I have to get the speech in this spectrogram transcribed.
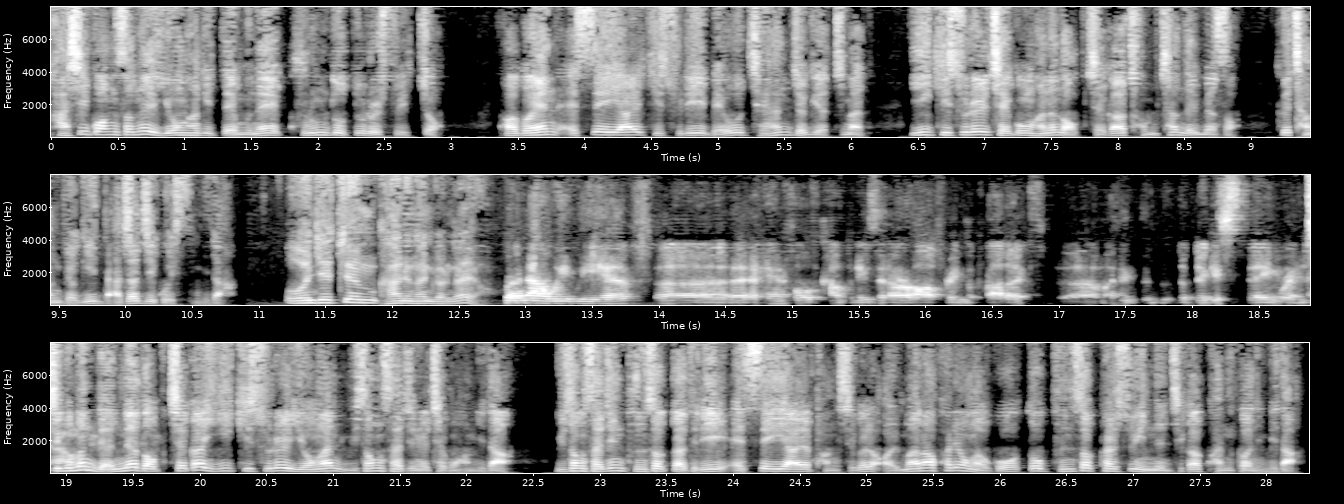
가시광선을 이용하기 때문에 구름도 뚫을 수 있죠. 과거엔 SAR 기술이 매우 제한적이었지만 이 기술을 제공하는 업체가 점차 늘면서 그 장벽이 낮아지고 있습니다. 언제쯤 가능한 건가요? Right now, we, we have uh, a handful of companies that are offering the product. Um, I think the, the biggest thing right now. 지금은 몇몇 업체가 이 기술을 이용한 위성 사진을 제공합니다. 위성사진 분석가들이 SAR 방식을 얼마나 활용하고 또 분석할 수 있는지가 관건입니다.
